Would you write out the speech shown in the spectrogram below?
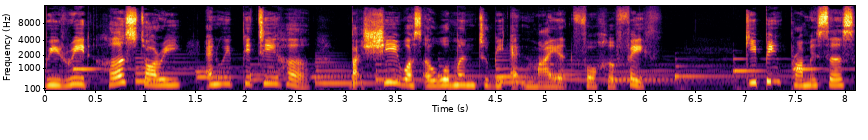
We read her story and we pity her, but she was a woman to be admired for her faith. Keeping promises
